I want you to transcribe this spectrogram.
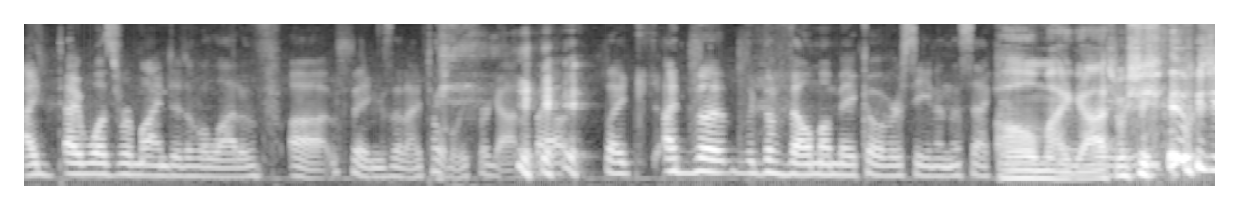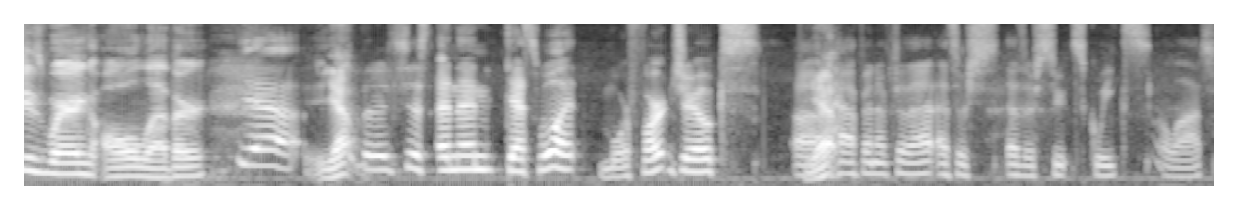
I, I was reminded of a lot of uh, things that I totally forgot about, like I, the, the the Velma makeover scene in the second. Oh my gosh, movie. when, she, when she's wearing all leather. yeah, Yep. but it's just and then guess what? More fart jokes uh, Yep. happen after that as her as her suit squeaks a lot.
